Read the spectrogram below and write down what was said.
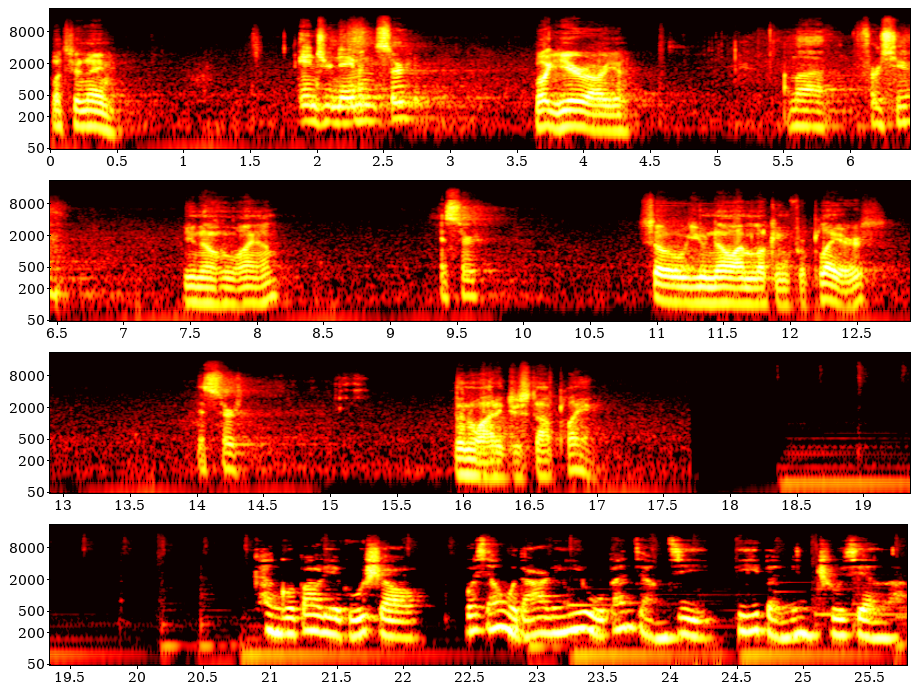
What's your name? And your name, sir? What year are you? I'm uh first year. You know who I am? Yes, sir. So you know I'm looking for players. Yes, sir. Then why did you stop playing? 看过《爆裂鼓手》，我想我的2015颁奖季第一本命出现了。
